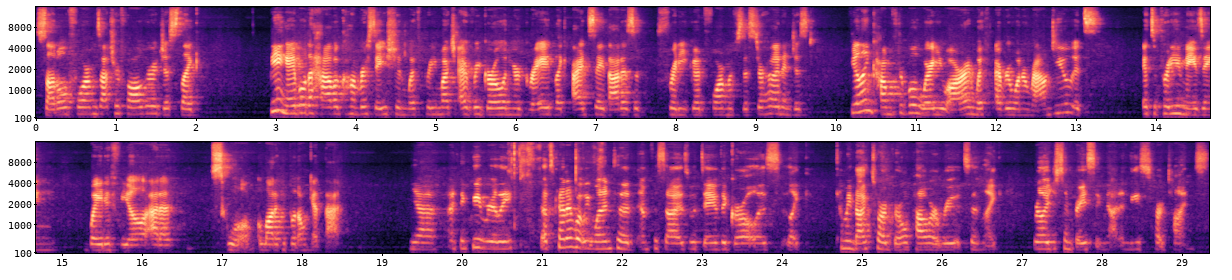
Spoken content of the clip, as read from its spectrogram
subtle forms at Trafalgar, just like being able to have a conversation with pretty much every girl in your grade. Like I'd say that is a pretty good form of sisterhood and just feeling comfortable where you are and with everyone around you. It's it's a pretty amazing way to feel at a school. A lot of people don't get that. Yeah, I think we really, that's kind of what we wanted to emphasize with Day of the Girl is like coming back to our girl power roots and like really just embracing that in these hard times.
